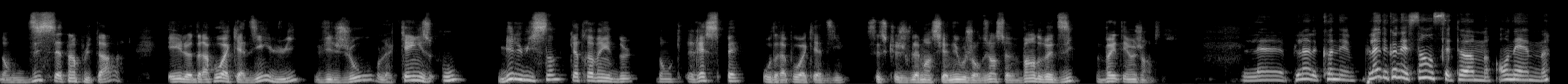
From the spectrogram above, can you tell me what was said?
donc 17 ans plus tard. Et le drapeau acadien, lui, vit le jour le 15 août 1882. Donc, respect au drapeau acadien. C'est ce que je voulais mentionner aujourd'hui, en ce vendredi 21 janvier. Plein, de, plein de connaissances, cet homme. On aime.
